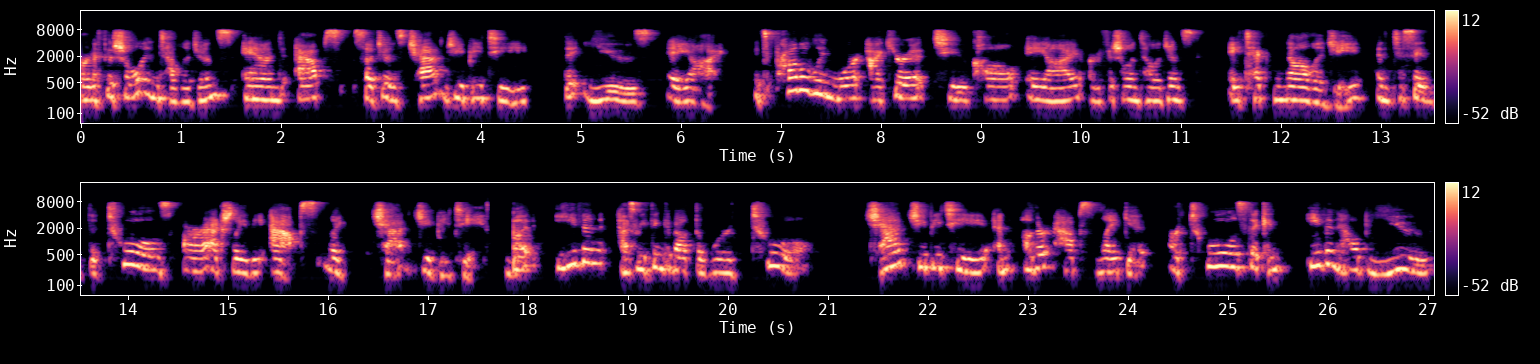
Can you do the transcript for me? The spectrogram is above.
artificial intelligence, and apps such as ChatGPT that use AI. It's probably more accurate to call AI, artificial intelligence, a technology, and to say that the tools are actually the apps like ChatGPT. But even as we think about the word tool, ChatGPT and other apps like it are tools that can even help you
